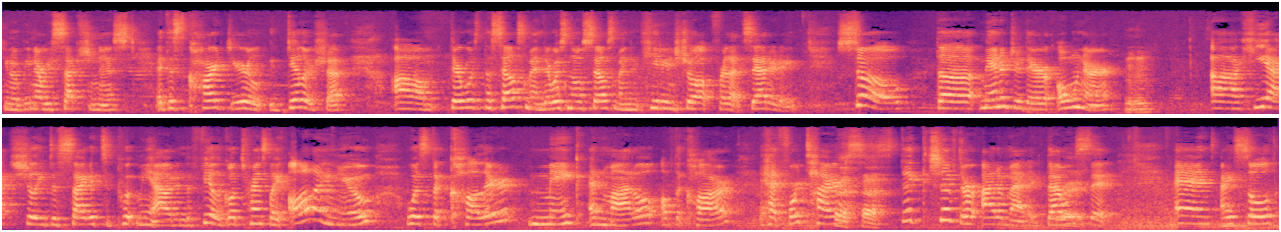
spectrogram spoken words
you know, being a receptionist at this car deal- dealership. Um, there was the salesman. There was no salesman. He didn't show up for that Saturday. So the manager there, owner, mm-hmm. Uh, he actually decided to put me out in the field, go translate. All I knew was the color, make, and model of the car. It had four tires, stick shift or automatic. That right. was it and I sold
